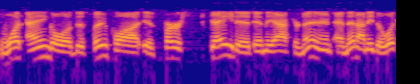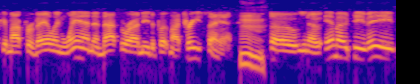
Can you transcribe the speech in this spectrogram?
what angle of this food plot is first shaded in the afternoon. And then I need to look at my prevailing wind and that's where I need to put my tree stand. Hmm. So, you know, MOTV,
